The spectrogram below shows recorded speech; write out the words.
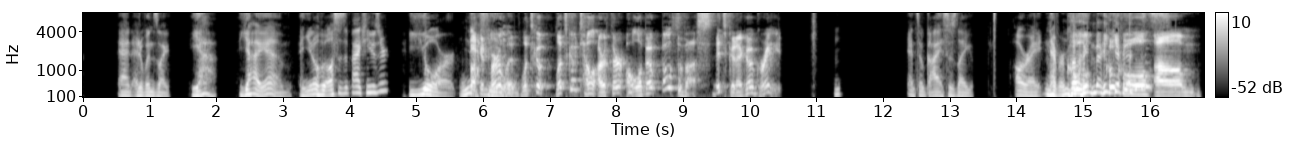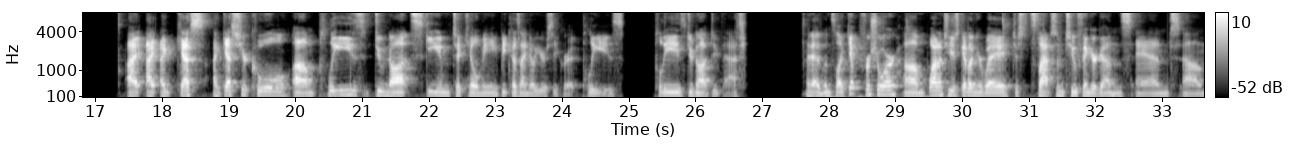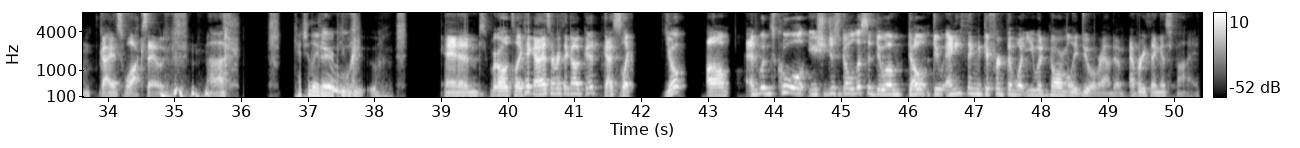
and Edwin's like, "Yeah, yeah, I am." And you know who else is a magic user? Your nephew. Fucking Merlin. Let's go. Let's go tell Arthur all about both of us. It's gonna go great. And so Gaius is like, "All right, never Cool, mind." I cool, guess. cool. Um, I, I, I guess, I guess you're cool. Um, please do not scheme to kill me because I know your secret. Please, please do not do that. And Edwin's like, "Yep, for sure. Um, why don't you just get on your way? Just slap some two finger guns." And um, Gaius walks out. uh, Catch you later. Pew. Pew, pew. And Merlin's like, "Hey guys, everything all good?" Gaius is like, "Yup. Um, Edwin's cool. You should just go listen to him. Don't do anything different than what you would normally do around him. Everything is fine."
